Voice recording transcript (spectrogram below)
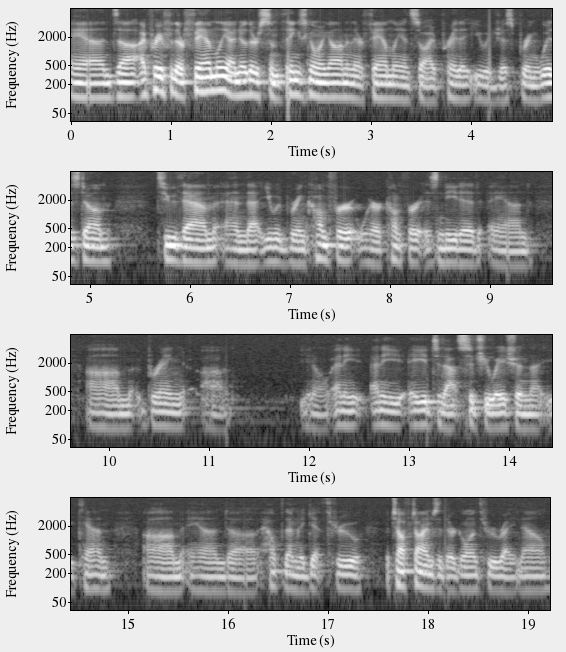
And uh, I pray for their family. I know there's some things going on in their family, and so I pray that you would just bring wisdom to them and that you would bring comfort where comfort is needed and um, bring uh, you know any any aid to that situation that you can um, and uh, help them to get through the tough times that they're going through right now.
